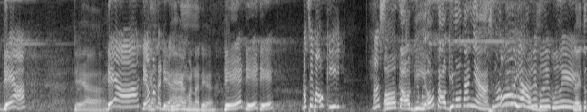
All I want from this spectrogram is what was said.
Dea. Dea. Dea. Dea Yang- mana Dea? Dea yang mana Dea? De, De, De. Mas siapa Oki? Mas. Oh Kak Ogi, oh Kak Ogi mau tanya, silakan. Oh ya boleh boleh boleh. Nah itu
